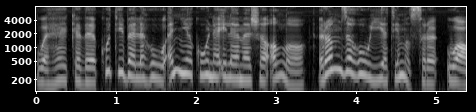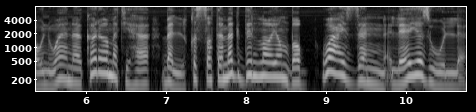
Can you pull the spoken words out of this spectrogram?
وهكذا كتب له أن يكون إلى ما شاء الله رمز هوية مصر وعنوان كرامتها بل قصة مجد لا ينضب وعزا لا يزول.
